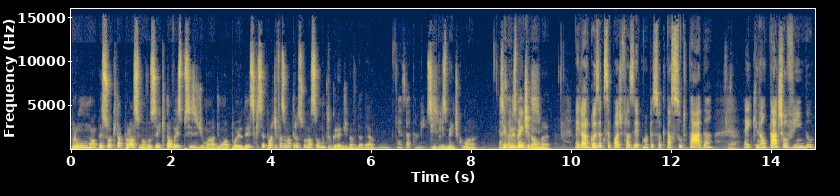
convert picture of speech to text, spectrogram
para uma pessoa que está próxima a você e que talvez precise de, uma, de um apoio desse, que você pode fazer uma transformação muito grande na vida dela. Uhum, exatamente. Simplesmente com uma. Exatamente. Simplesmente não, né? Melhor coisa que você pode fazer para uma pessoa que está surtada é. e que não está te ouvindo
